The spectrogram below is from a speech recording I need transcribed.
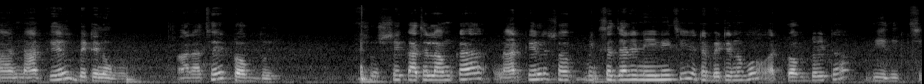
আর নারকেল বেটে নেব, আর আছে টক দই। সর্ষে, কাঁচা লঙ্কা, নারকেল সব মিক্সার জারে নিয়ে নিয়েছি, এটা বেটে নেব, আর টক দইটা দিয়ে দিচ্ছি।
